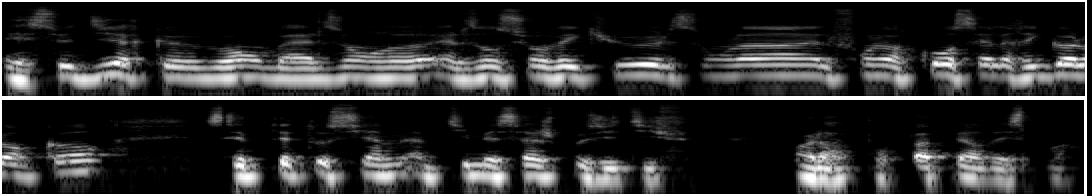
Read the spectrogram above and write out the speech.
Et se dire que bon, bah, elles, ont, elles ont survécu, elles sont là, elles font leurs courses, elles rigolent encore, c'est peut-être aussi un, petit message positif. Voilà, pour pas perdre espoir.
